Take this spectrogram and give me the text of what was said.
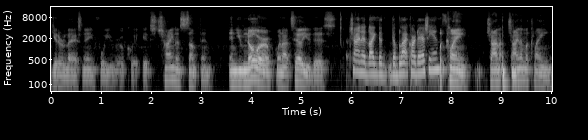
Get her last name for you real quick. It's China something. And you know her when I tell you this. China, like the, the Black Kardashians. McClain, China, China McClain.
